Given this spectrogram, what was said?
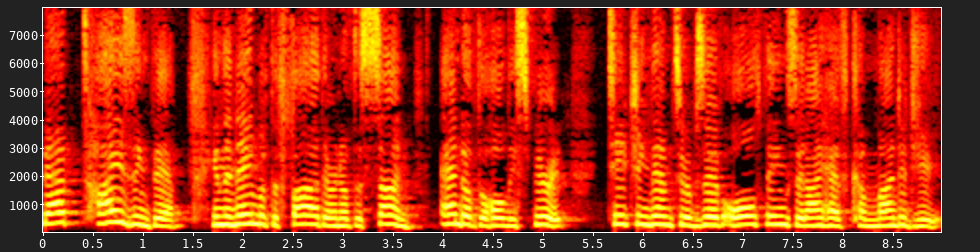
baptizing them in the name of the Father and of the Son and of the Holy Spirit, teaching them to observe all things that I have commanded you.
